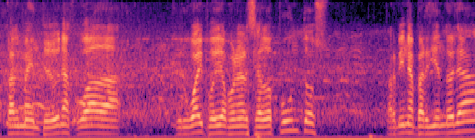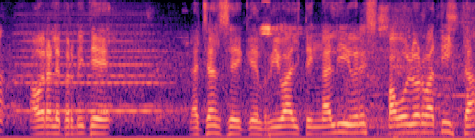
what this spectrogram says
Totalmente, de una jugada Uruguay podía ponerse a dos puntos, termina perdiéndola, ahora le permite la chance de que el rival tenga libres, va a volver Batista,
